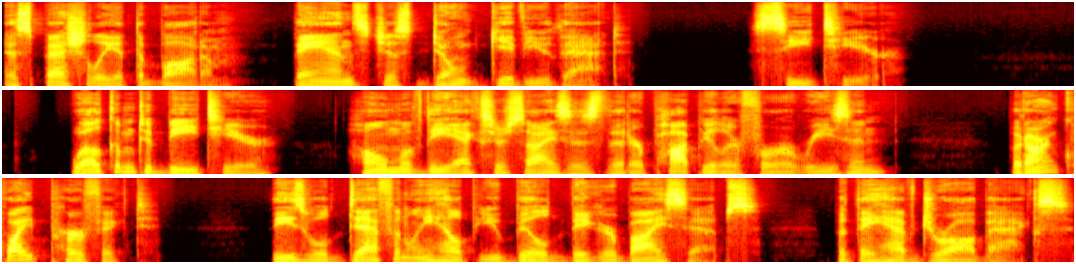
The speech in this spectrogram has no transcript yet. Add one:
especially at the bottom. Bands just don't give you that. C tier. Welcome to B tier, home of the exercises that are popular for a reason, but aren't quite perfect. These will definitely help you build bigger biceps, but they have drawbacks.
